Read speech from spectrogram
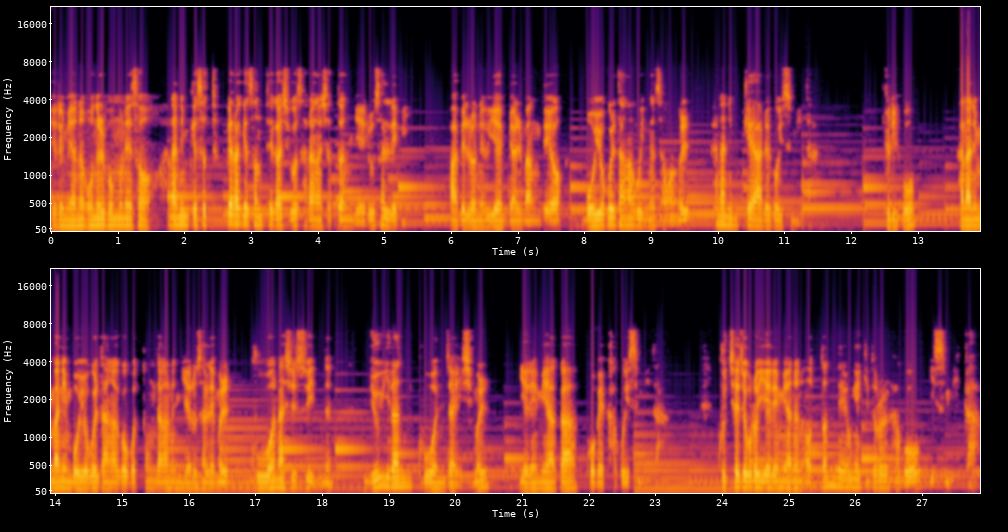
예레미야는 오늘 본문에서 하나님께서 특별하게 선택하시고 사랑하셨던 예루살렘이 바벨론에 의해 멸망되어 모욕을 당하고 있는 상황을 하나님께 아뢰고 있습니다. 그리고 하나님만이 모욕을 당하고 고통당하는 예루살렘을 구원하실 수 있는 유일한 구원자이심을 예레미야가 고백하고 있습니다. 구체적으로 예레미야는 어떤 내용의 기도를 하고 있습니까?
